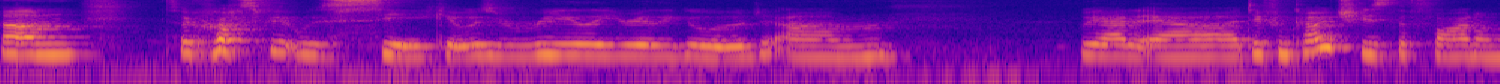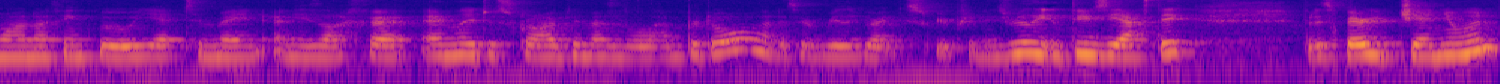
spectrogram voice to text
Um, so CrossFit was sick. It was really, really good. Um, we had our different coach. He's the final one I think we were yet to meet, and he's like a, Emily described him as a Labrador. That is a really great description. He's really enthusiastic, but it's very genuine,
